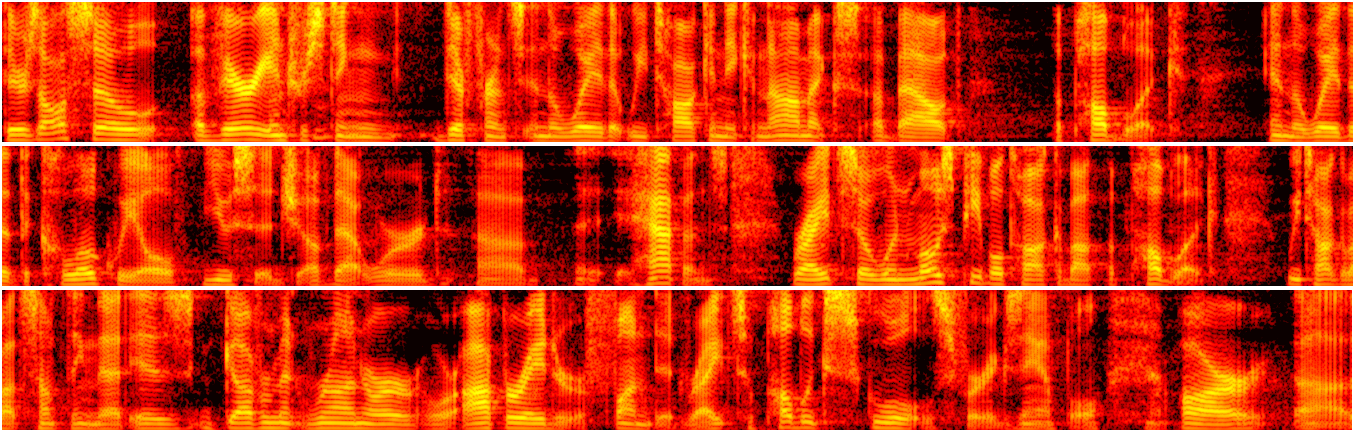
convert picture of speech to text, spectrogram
There's also a very interesting difference in the way that we talk in economics about the public and the way that the colloquial usage of that word uh, happens, right? So when most people talk about the public, we talk about something that is government run or, or operated or funded, right? So public schools, for example, are uh,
